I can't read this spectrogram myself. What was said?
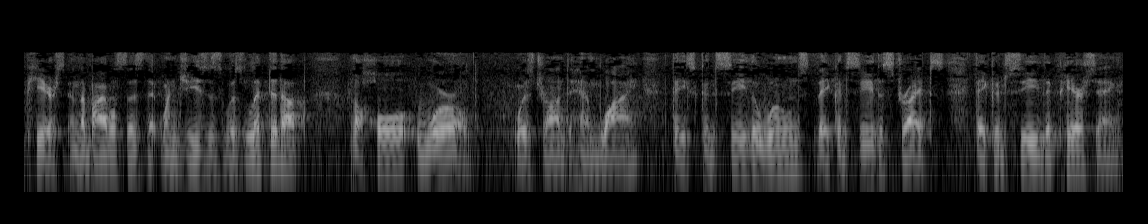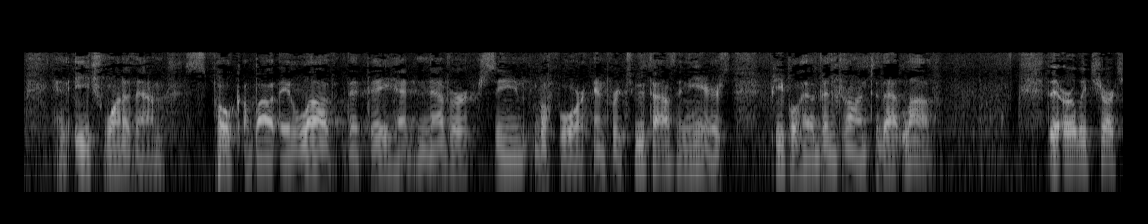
pierced. And the Bible says that when Jesus was lifted up, the whole world was drawn to him. Why? They could see the wounds, they could see the stripes, they could see the piercing, and each one of them spoke about a love that they had never seen before. And for 2,000 years, people have been drawn to that love. The early church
